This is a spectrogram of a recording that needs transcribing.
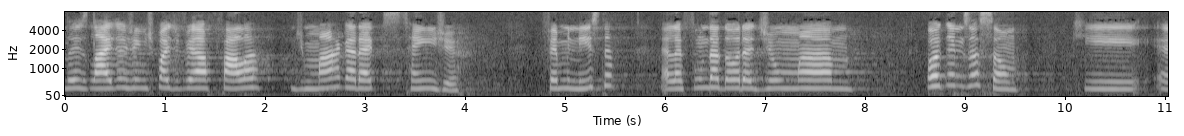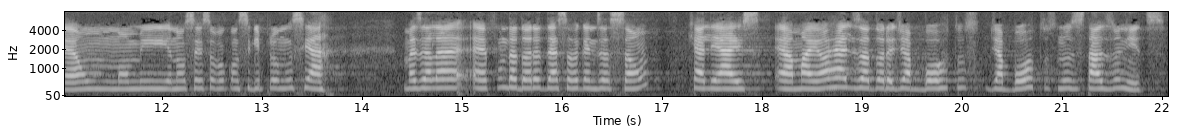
No slide a gente pode ver a fala de Margaret Sanger, feminista. Ela é fundadora de uma organização que é um nome, eu não sei se eu vou conseguir pronunciar, mas ela é fundadora dessa organização, que aliás é a maior realizadora de abortos, de abortos nos Estados Unidos.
